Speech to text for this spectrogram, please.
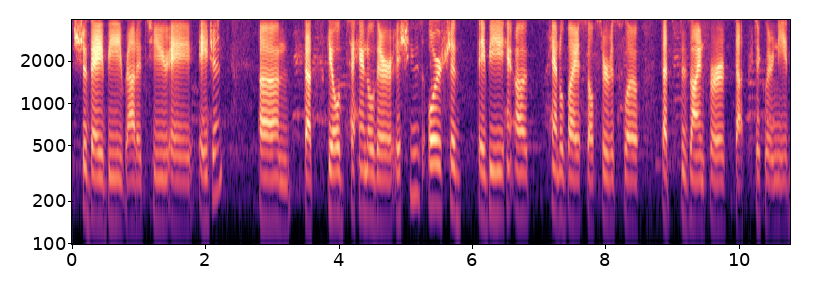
should they be routed to a agent um, that's skilled to handle their issues, or should they be uh, handled by a self-service flow that's designed for that particular need?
